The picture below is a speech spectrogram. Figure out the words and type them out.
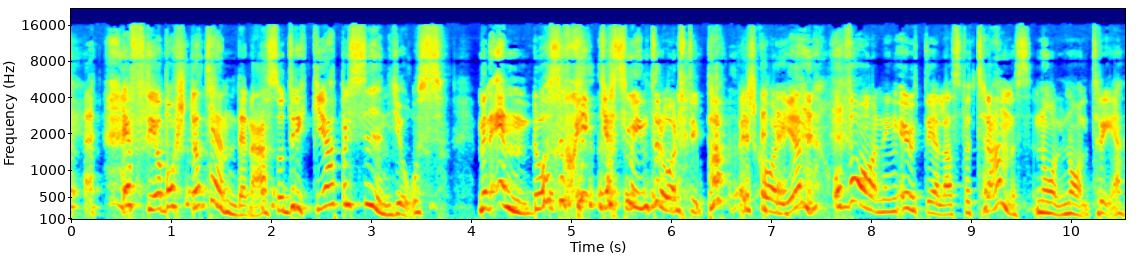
Efter jag borstat tänderna så dricker jag apelsinjuice. Men ändå så skickas min tråd till papperskorgen och varning utdelas för trams 003.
